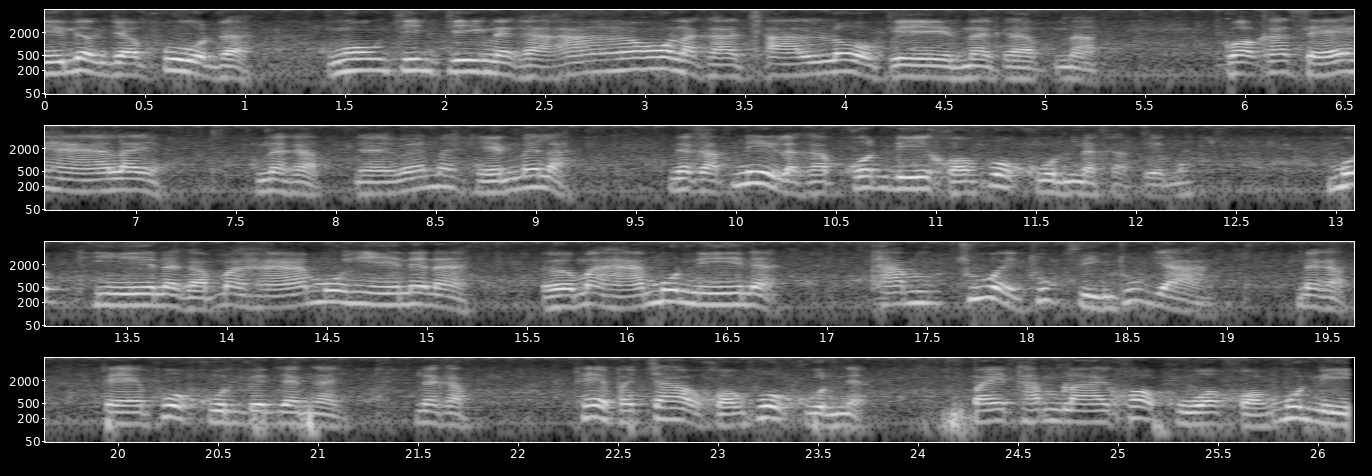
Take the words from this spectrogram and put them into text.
มีเรื่องจะพูดอะงงจริง ๆ นะครับเอาละค่ะชาโลกเอนะครับนะเกาะกระแสหาอะไรนะครับเห็นไหมเห็นไหมล่ะนะครับนี่แหละครับ คนดีของพวกคุณนะครับเห็นไหมมุทีนะครับ มหามุฮีเนี่ยนะเออมหามุนีเนี่ยทำช่วยทุกสิ่งทุกอย่างนะครับ แต่พวกคุณเป็นยังไงนะครับ เทพเจ้าของพวกคุณเนี่ยไปทำลายครอบครัวของมุนี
